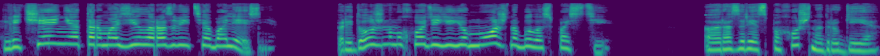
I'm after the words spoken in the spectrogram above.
Лечение тормозило развитие болезни. При должном уходе ее можно было спасти. А разрез похож на другие?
